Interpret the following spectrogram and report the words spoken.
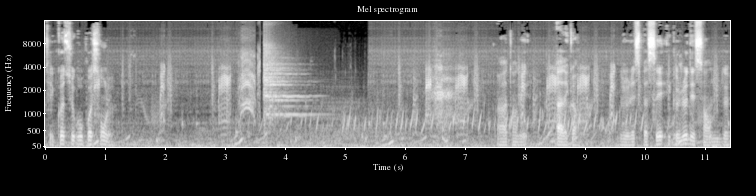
C'est quoi ce gros poisson, là? Attendez. Ah, d'accord. Je laisse passer et que je descende.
